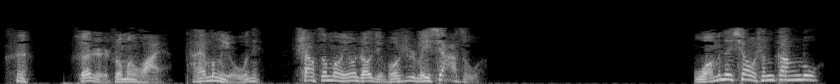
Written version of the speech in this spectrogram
哼，何止说梦话呀，他还梦游呢。上次梦游找解剖室，没吓死我。我们的笑声刚落，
